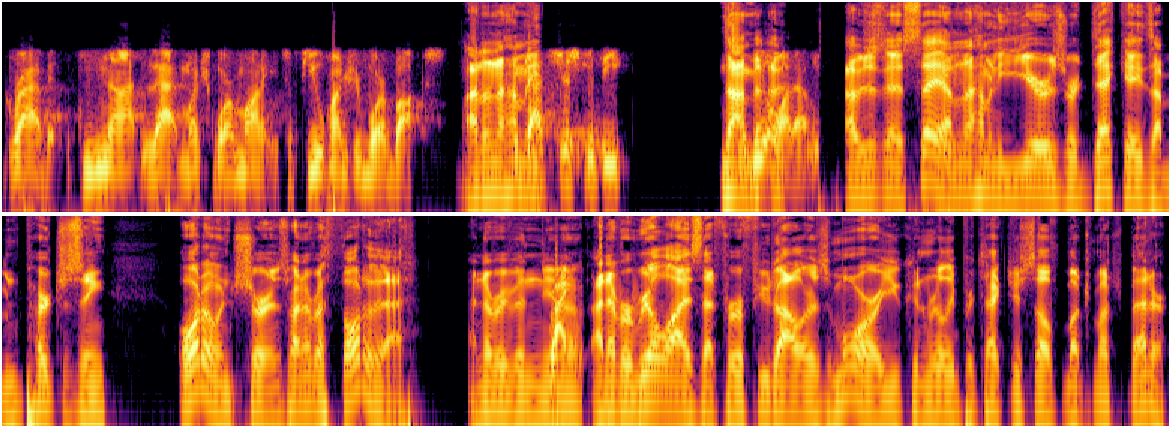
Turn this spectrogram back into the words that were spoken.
grab it. It's not that much more money. It's a few hundred more bucks. I don't know how but many. That's just with the, no, with the I, auto. I was just going to say, I don't know how many years or decades I've been purchasing auto insurance. But I never thought of that. I never even, you right. know, I never realized that for a few dollars more, you can really protect yourself much, much better.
